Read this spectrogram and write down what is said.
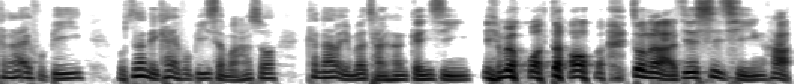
看他 FB。我知道你看 FB 什么？他说看他们有没有常常更新，有没有活动，做了哪些事情哈。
